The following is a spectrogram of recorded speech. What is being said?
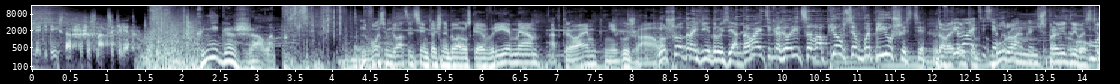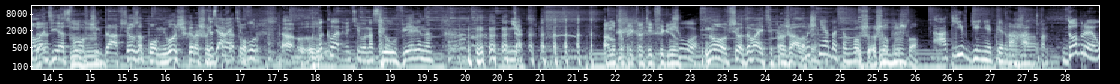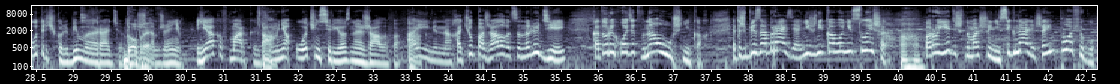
Для детей старше 16 лет. Книга жалоб. 8.27 точно белорусское время. Открываем книгу жалоб. Ну что, дорогие друзья, давайте, как говорится, вопьемся в вопиюшести. Давай впивайтесь, этим Яков буром Маркович. справедливости, да? Молодец, Вовчик, да, все запомнил, очень хорошо. Я Доставайте готов. бур. А, Выкладывайте его на Ты стол. уверена? Нет. А ну-ка прекратить фигню. Чего? Ну, все, давайте про жалобы. Мы ж не об этом, Вов. Что пришло? От Евгения первая Ага. жалоба. Доброе утречко, любимое радио. Доброе. Пишет нам Женя. Яков Маркович, А. у меня очень серьезная жалоба. А именно, хочу пожаловаться на людей, которые ходят в наушниках. Это ж безобразие, они же никого не слышат. Порой едешь на машине, сигналишь, а им пофигу.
